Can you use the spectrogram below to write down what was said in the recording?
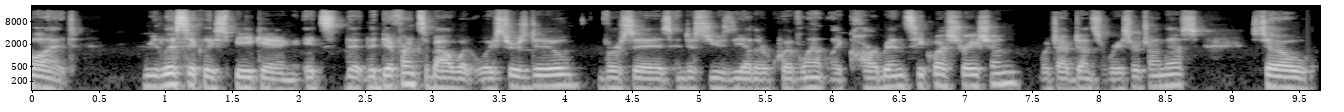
But realistically speaking, it's the, the difference about what oysters do versus, and just use the other equivalent, like carbon sequestration, which I've done some research on this. So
